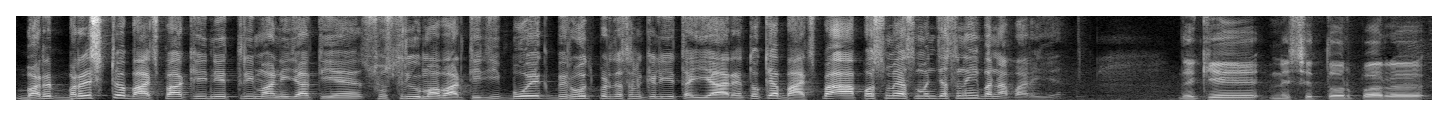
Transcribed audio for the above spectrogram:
वरिष्ठ भाजपा की नेत्री मानी जाती हैं सुश्री उमा भारती जी। वो एक विरोध प्रदर्शन के लिए तैयार हैं तो क्या भाजपा आपस में असमंजस नहीं बना पा रही है? देखिए, निश्चित तौर पर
